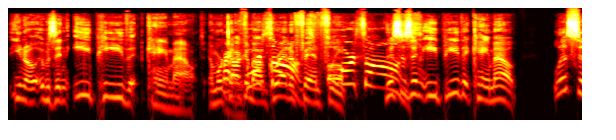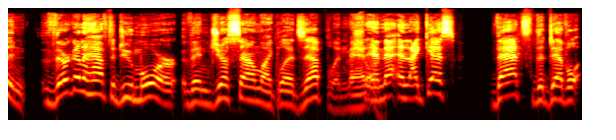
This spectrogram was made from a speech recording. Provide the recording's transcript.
You know, it was an EP that came out, and we're Right, talking about Greta songs, Van Fleet. four songs. This is an EP that came out. Listen, they're going to have to do more than just sound like Led Zeppelin, man. Sure. And that, and I guess That's the devil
